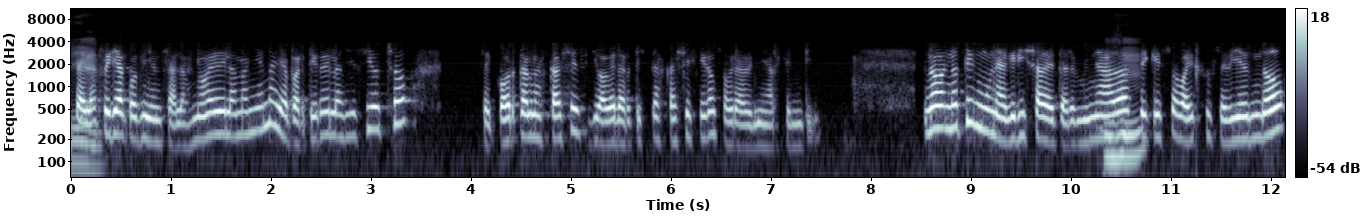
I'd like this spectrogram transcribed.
O sea, la feria comienza a las 9 de la mañana y a partir de las 18 se cortan las calles y va a haber artistas callejeros sobre Avenida Argentina. No, no tengo una grilla determinada, Ujú. sé que eso va a ir sucediendo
